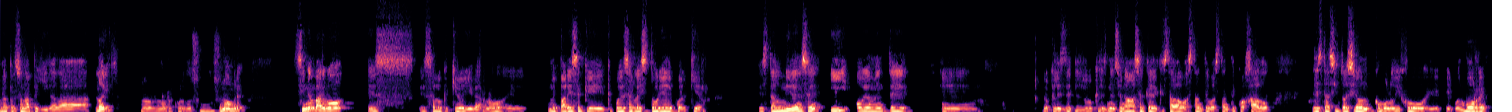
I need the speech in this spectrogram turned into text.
una persona apellidada Lloyd, no, recuerdo su, nombre. Sin embargo, es, es, a lo que quiero llegar, ¿no? me parece que, puede ser la historia de cualquier estadounidense y obviamente eh, lo, que les, lo que les mencionaba acerca de que estaba bastante, bastante cuajado esta situación, como lo dijo eh, el buen Borre,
